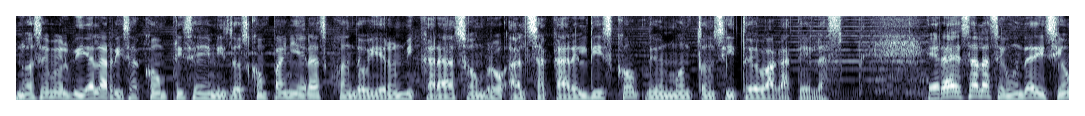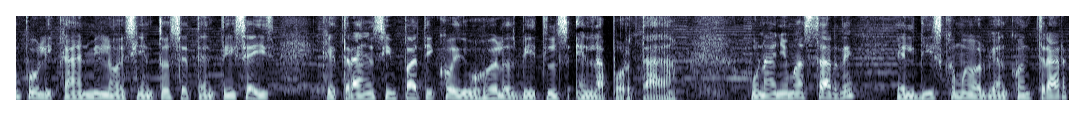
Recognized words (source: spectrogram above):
No se me olvida la risa cómplice de mis dos compañeras cuando vieron mi cara de asombro al sacar el disco de un montoncito de bagatelas. Era esa la segunda edición publicada en 1976 que trae un simpático dibujo de los Beatles en la portada. Un año más tarde, el disco me volvió a encontrar,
